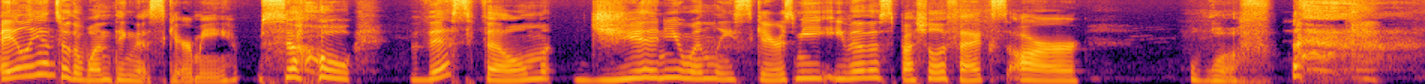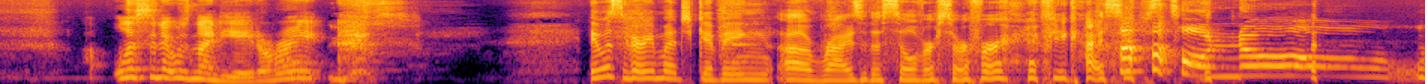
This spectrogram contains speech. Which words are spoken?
aliens are the one thing that scare me. So this film genuinely scares me, even though the special effects are woof. Listen, it was 98, all right? Oh, yes. It was very much giving uh, Rise of the Silver Surfer, if you guys have seen. oh no.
